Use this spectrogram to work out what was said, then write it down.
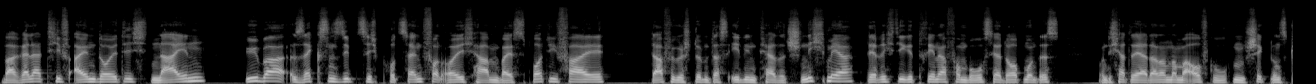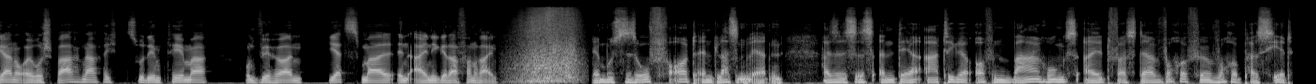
war relativ eindeutig, nein. Über 76 Prozent von euch haben bei Spotify dafür gestimmt, dass Edin Terzic nicht mehr der richtige Trainer von Borussia Dortmund ist. Und ich hatte ja dann nochmal aufgerufen, schickt uns gerne eure Sprachnachricht zu dem Thema und wir hören jetzt mal in einige davon rein. Er muss sofort entlassen werden. Also es ist ein derartiger Offenbarungseid, was da Woche für Woche passiert.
